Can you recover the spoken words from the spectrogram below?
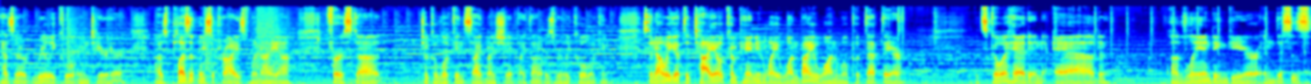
has a really cool interior. I was pleasantly surprised when I uh, first uh, took a look inside my ship. I thought it was really cool looking. So now we got the Taiyo companionway one by one. We'll put that there. Let's go ahead and add a landing gear. And this is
